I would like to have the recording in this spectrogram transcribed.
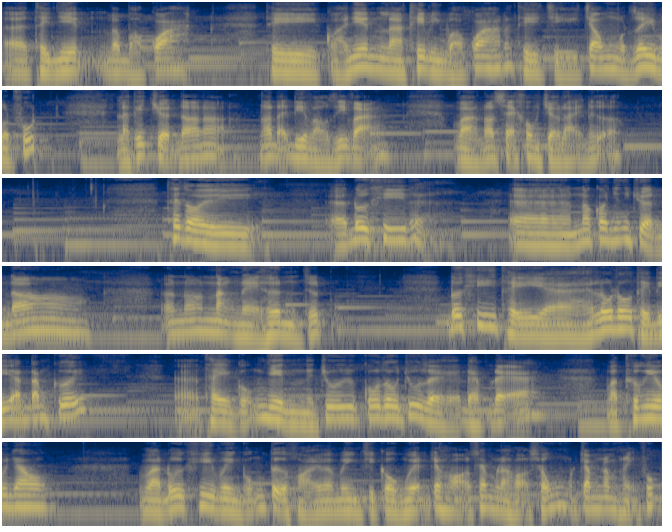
Ờ, thầy nhịn và bỏ qua. Thì quả nhiên là khi mình bỏ qua đó thì chỉ trong một giây một phút là cái chuyện đó nó nó đã đi vào dĩ vãng và nó sẽ không trở lại nữa. Thế rồi ờ, đôi khi đó, ờ, nó có những chuyện đó nó nặng nề hơn một chút. Đôi khi thầy lâu lâu thầy đi ăn đám cưới thầy cũng nhìn chú cô dâu chú rể đẹp đẽ và thương yêu nhau. Và đôi khi mình cũng tự hỏi và mình chỉ cầu nguyện cho họ xem là họ sống 100 năm hạnh phúc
